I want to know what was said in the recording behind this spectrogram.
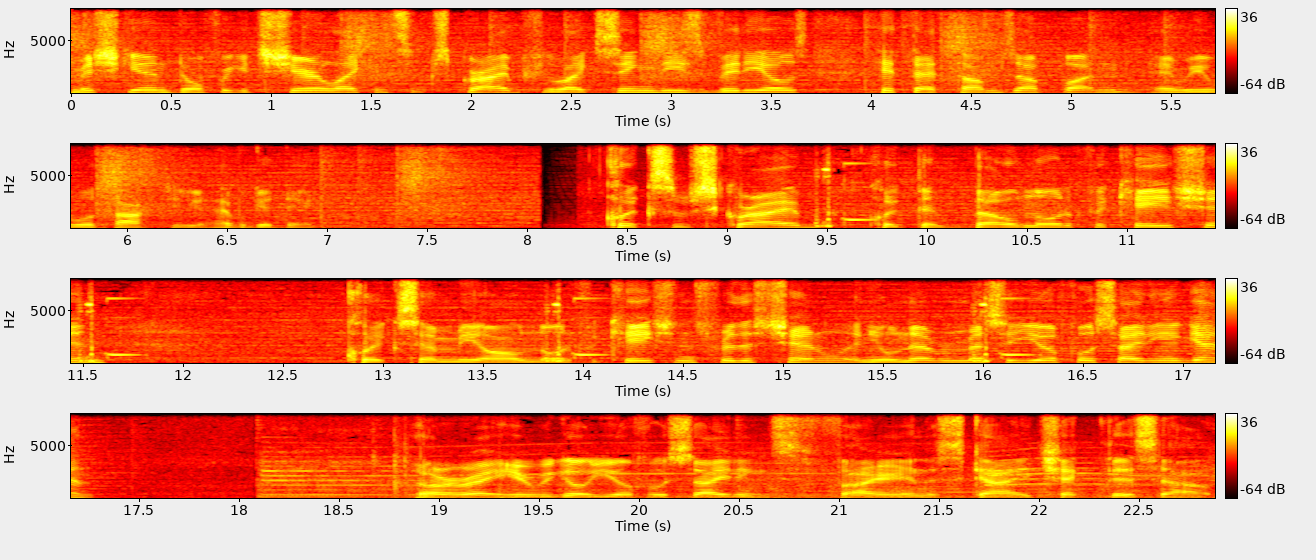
Michigan, don't forget to share, like, and subscribe if you like seeing these videos. Hit that thumbs up button, and we will talk to you. Have a good day. Click subscribe, click the bell notification, click send me all notifications for this channel, and you'll never miss a UFO sighting again. Alright, here we go. UFO sightings. Fire in the sky. Check this out.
